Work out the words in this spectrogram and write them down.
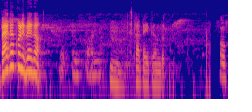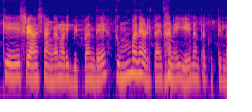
ಬ್ಯಾಗ್ ಹಾಕ್ಕೊಳ್ಳಿ ಬೇಗ. ಹ್ಞೂ ಸ್ಟಾರ್ಟ್ ಆಯಿತು ಒಂದು ಓಕೆ, ಶ್ರೇಯಾಂಶ್ನ ಅಂಗನವಾಡಿಗೆ ಬಿಟ್ಟು ಬಂದೆ. ತುಂಬಾ ಅಳ್ತಾ ಇದ್ದಾನೆ. ಏನಂತ ಗೊತ್ತಿಲ್ಲ.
